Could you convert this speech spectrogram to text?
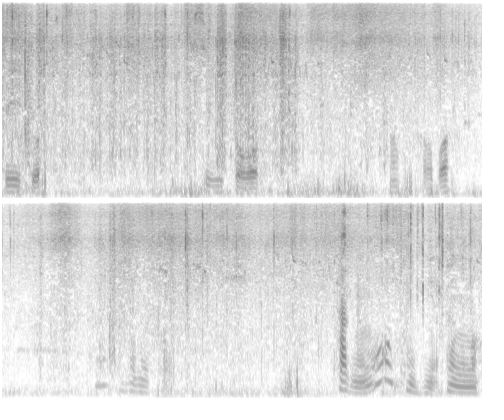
สี่จุดสี่ตัวเอาขอบปะก็ไม่เข้าทางอย่งเนาะทางเหี้ยทางอย่างเนาะ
